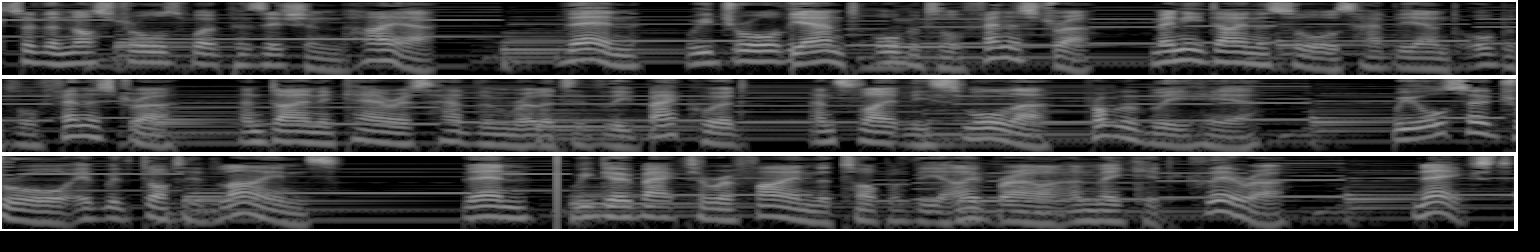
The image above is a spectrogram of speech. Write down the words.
so the nostrils were positioned higher. Then, we draw the antorbital fenestra. Many dinosaurs had the antorbital fenestra, and Deinocheirus had them relatively backward, and slightly smaller, probably here. We also draw it with dotted lines. Then, we go back to refine the top of the eyebrow and make it clearer. Next,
